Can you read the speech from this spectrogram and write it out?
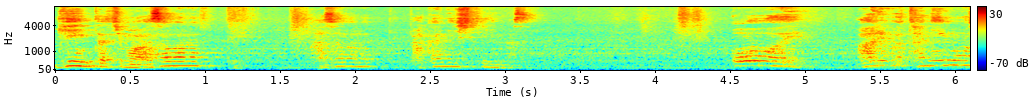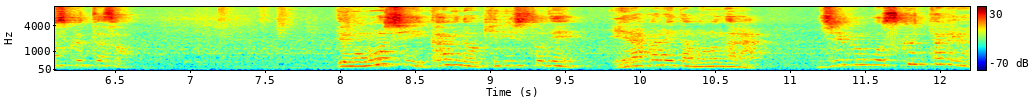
議員たちも嘲笑って嘲笑って。バカにしています。おいあれは他人を救ったぞ。でももし神のキリストで選ばれたものなら自分を救ったらよい。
